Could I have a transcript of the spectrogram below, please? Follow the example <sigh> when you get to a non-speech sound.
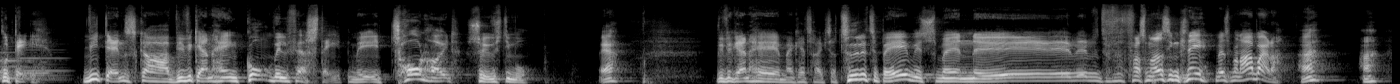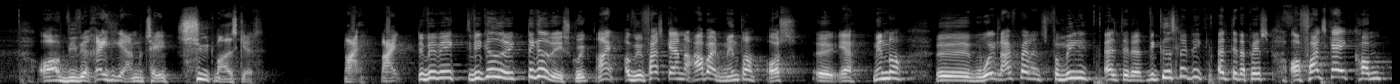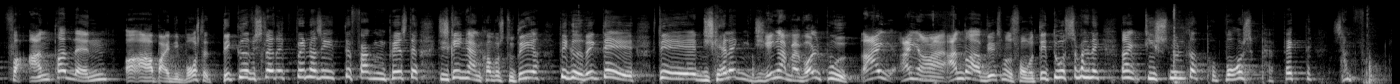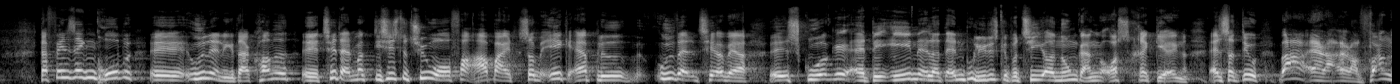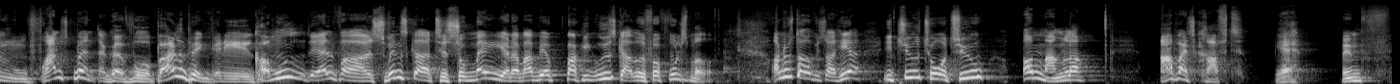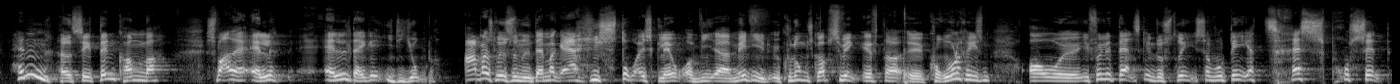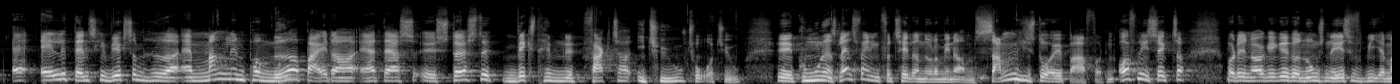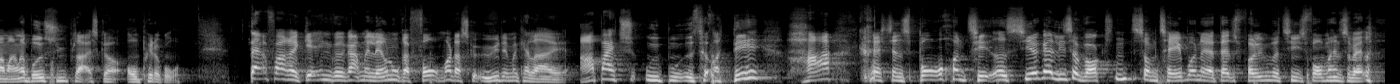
Goddag. Vi danskere, vi vil gerne have en god velfærdsstat med et tårnhøjt serviceniveau. Ja. Vi vil gerne have, at man kan trække sig tidligt tilbage, hvis man øh, får smadret sine knæ, mens man arbejder. Ja? Ja? Og vi vil rigtig gerne betale sygt meget skat. Nej, nej, det vil vi ikke. Vi gider ikke. Det gider vi sgu ikke. Nej, og vi vil faktisk gerne arbejde mindre også. Øh, ja, mindre. Øh, work-life balance, familie, alt det der. Vi gider slet ikke alt det der pis. Og folk skal ikke komme fra andre lande og arbejde i vores land. Det gider vi slet ikke finde os i. Det er fucking pis det. De skal ikke engang komme og studere. Det gider vi ikke. Det, det, de skal heller ikke, de skal ikke engang være voldbud. Nej, nej, nej, andre virksomhedsformer. Det dur simpelthen ikke. Nej, de snylter på vores perfekte samfund. Der findes ikke en gruppe øh, udlændinge, der er kommet øh, til Danmark de sidste 20 år fra arbejde, som ikke er blevet udvalgt til at være øh, skurke af det ene eller det andet politiske parti, partier, og nogle gange også regeringer. Altså, det er jo, hvad, er der, er der fucking nogle franskmænd, der kan få børnepenge? Kan de komme ud? Det er alt fra svenskere til somalier, der bare bliver fucking udskammet for fuldsmad. Og nu står vi så her i 2022 og mangler arbejdskraft. Ja, hvem fanden havde set den komme, var? Svaret er alle. Alle, der ikke er idioter. Arbejdsløsheden i Danmark er historisk lav, og vi er midt i et økonomisk opsving efter øh, coronakrisen. Og øh, ifølge Dansk Industri, så vurderer 60% af alle danske virksomheder, at manglen på medarbejdere er deres øh, største væksthæmmende faktor i 2022. Øh, Kommunernes Landsforening fortæller noget, der minder om samme historie, bare for den offentlige sektor, hvor det nok ikke er gået nogens næse forbi, at man mangler både sygeplejersker og pædagoger. Derfor er regeringen gået i gang med at lave nogle reformer, der skal øge det, man kalder øh, arbejdsudbuddet. <laughs> Og det har Christiansborg håndteret cirka lige så voksen som taberne af Dansk Folkepartis formandsvalg. <laughs>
